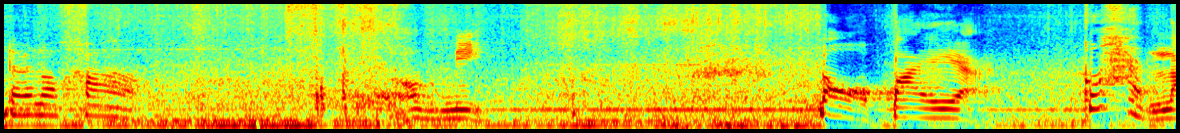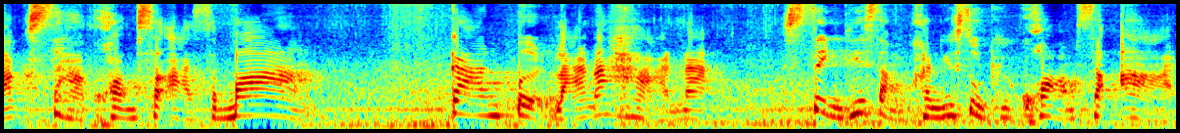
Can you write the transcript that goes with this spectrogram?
ได้แล้วค่ะ เอานี่ ต่อไปอะ ก็หัดรักษาความสะอาดซะบ้าง การเปิดร้านอาหารน่ะ สิ่งที่สำคัญที่สุดคือความสะอาด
